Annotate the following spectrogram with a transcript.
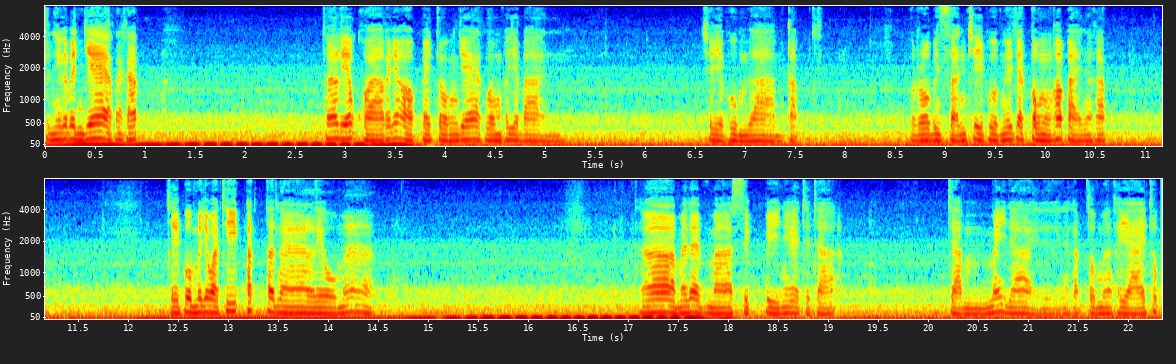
อันนี้ก็เป็นแยกนะครับ ถ้าเลี้ยวขวาก็จะออกไปตรงแยกโรงพยาบาลชัยภูมิรามกับโรบินสันชัยภูมินี่จะตรงเข้าไปนะครับ ชัยภูมิเป็นจังหวัดที่พัฒนาเร็วมาก ถ้าไม่ได้มาสิบปีนี่ก็จะจะจำไม่ได้เลยนะครับ ตัวเมืองขยายทุก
